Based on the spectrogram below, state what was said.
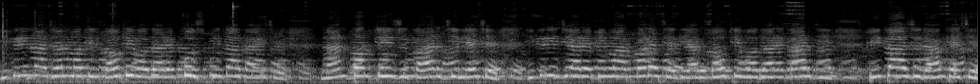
દીકરીના જન્મથી સૌથી વધારે ખુશ પિતા થાય છે. નાનપણથી જ કાળજી લે છે. દીકરી જ્યારે બીમાર પડે છે ત્યારે સૌથી વધારે કાળજી પિતા જ રાખે છે.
